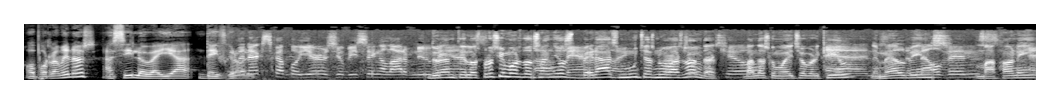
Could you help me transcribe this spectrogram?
o por lo menos así lo veía Dave Grohl. Durante los próximos dos años verás muchas nuevas bandas. Bandas como H Overkill, The Melvins, Mad Honey,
